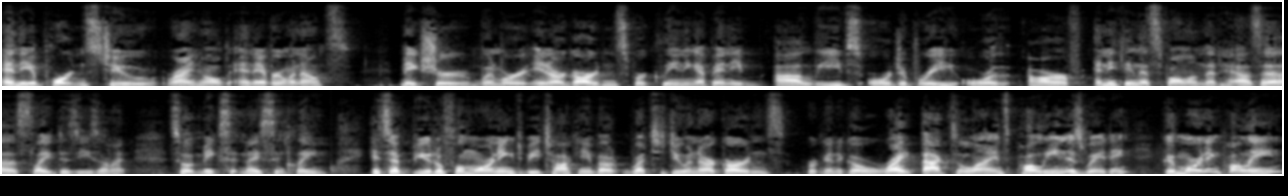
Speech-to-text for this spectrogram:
And the importance too, Reinhold and everyone else, make sure when we're in our gardens, we're cleaning up any uh, leaves or debris or, or anything that's fallen that has a slight disease on it, so it makes it nice and clean. It's a beautiful morning to be talking about what to do in our gardens. We're going to go right back to lines. Pauline is waiting. Good morning, Pauline.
